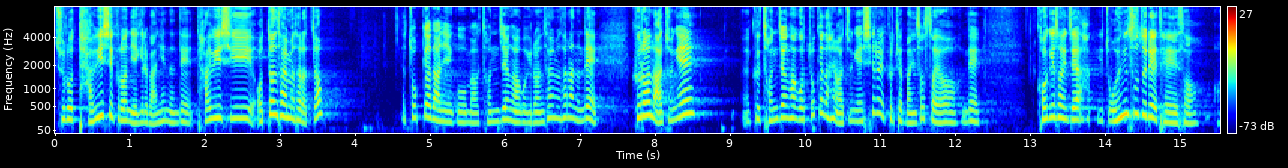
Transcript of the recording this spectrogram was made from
주로 다윗이 그런 얘기를 많이 했는데 다윗이 어떤 삶을 살았죠? 쫓겨다니고 막 전쟁하고 이런 삶을 살았는데 그런 와중에 그 전쟁하고 쫓겨다니는 와중에 시를 그렇게 많이 썼어요. 근데 거기서 이제 하- 원수들에 대해서 어,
